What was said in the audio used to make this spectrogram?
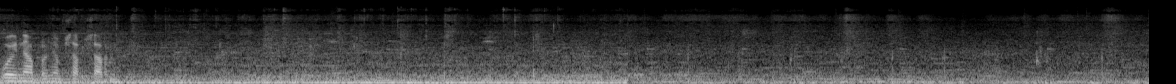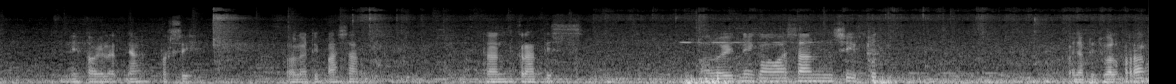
Wah ini apelnya besar-besar nih. Ini toiletnya bersih toilet di pasar dan gratis. Kalau ini kawasan seafood banyak dijual kerang.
